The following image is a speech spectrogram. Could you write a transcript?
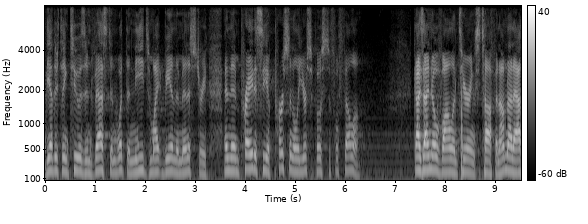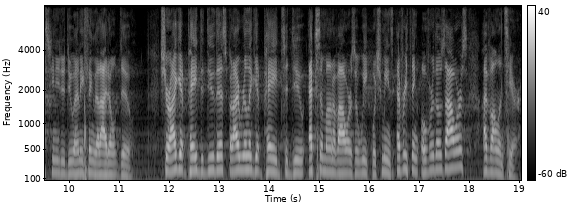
The other thing, too, is invest in what the needs might be in the ministry and then pray to see if personally you're supposed to fulfill them. Guys, I know volunteering's tough, and I'm not asking you to do anything that I don't do. Sure, I get paid to do this, but I really get paid to do X amount of hours a week, which means everything over those hours, I volunteer.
